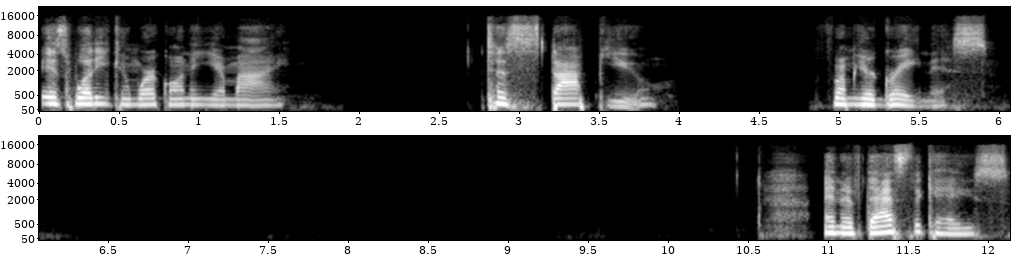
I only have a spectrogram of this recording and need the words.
is what he can work on in your mind to stop you from your greatness. And if that's the case,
